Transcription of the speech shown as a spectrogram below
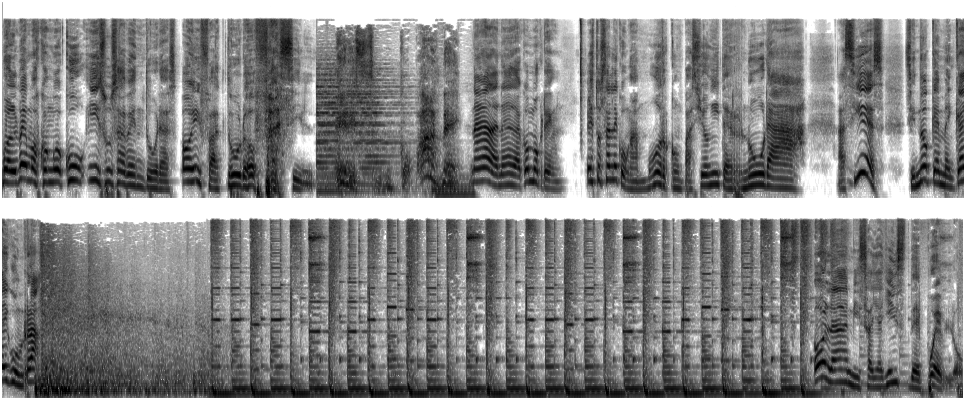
volvemos con Goku y sus aventuras. Hoy facturo fácil. ¡Eres un cobarde! Nada, nada, ¿cómo creen? Esto sale con amor, compasión y ternura. Así es, sino que me caigo un ra... Hola, mis Saiyajins de pueblo.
